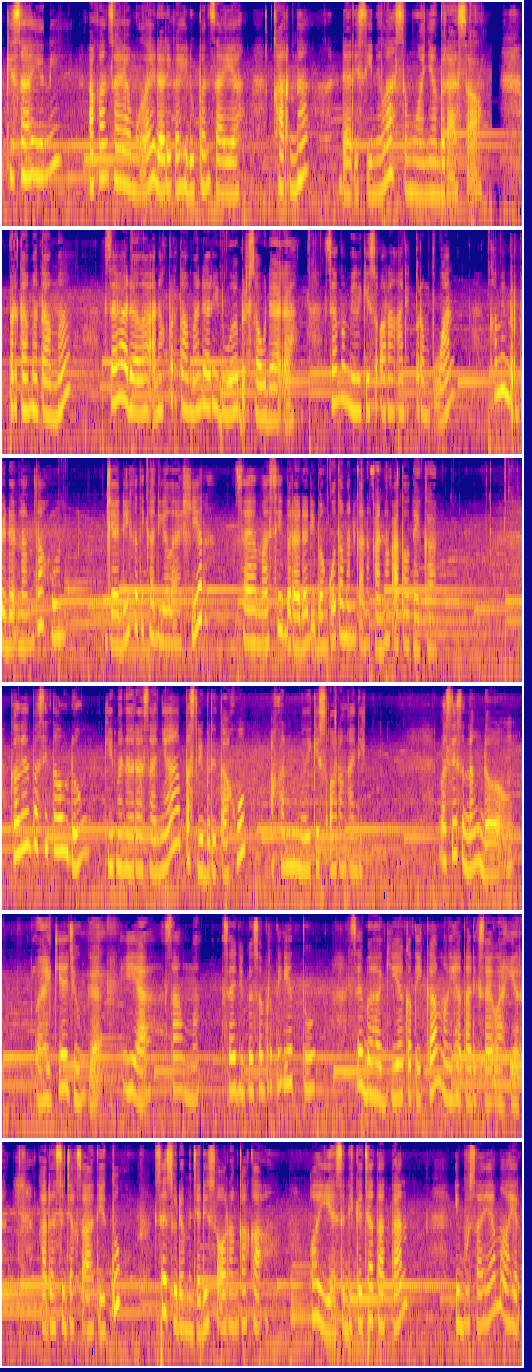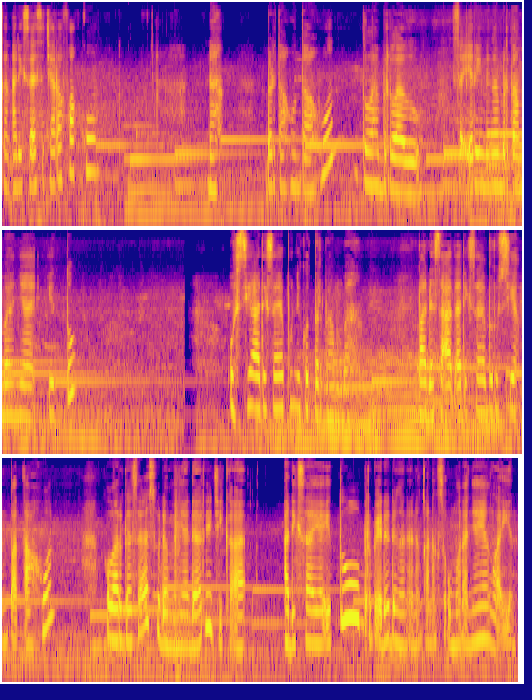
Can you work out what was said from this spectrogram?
Kisah ini akan saya mulai dari kehidupan saya, karena dari sinilah semuanya berasal. Pertama-tama, saya adalah anak pertama dari dua bersaudara. Saya memiliki seorang adik perempuan, kami berbeda enam tahun. Jadi ketika dia lahir, saya masih berada di bangku taman kanak-kanak atau TK. Kalian pasti tahu dong gimana rasanya pas diberitahu akan memiliki seorang adik. Pasti senang dong, bahagia juga. Iya, sama. Saya juga seperti itu. Saya bahagia ketika melihat adik saya lahir, karena sejak saat itu saya sudah menjadi seorang kakak. Oh iya, sedikit catatan, ibu saya melahirkan adik saya secara vakum. Nah, bertahun-tahun telah berlalu. Seiring dengan bertambahnya itu, usia adik saya pun ikut bertambah. Pada saat adik saya berusia 4 tahun, keluarga saya sudah menyadari jika adik saya itu berbeda dengan anak-anak seumurannya yang lain.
